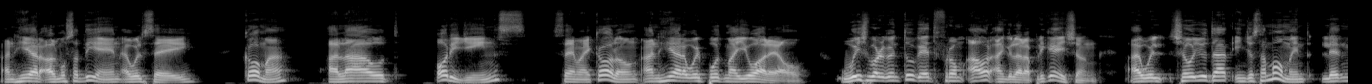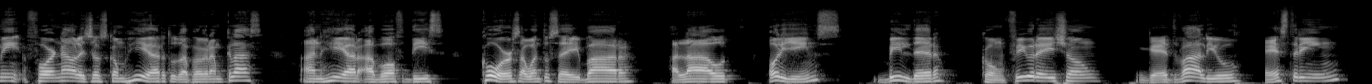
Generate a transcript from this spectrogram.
and here almost at the end, I will say, comma, allowed origins, semicolon, and here I will put my URL, which we're going to get from our Angular application. I will show you that in just a moment. Let me, for now, let's just come here to the program class, and here above this CORS, I want to say var allowed origins, builder, configuration, get value, string,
